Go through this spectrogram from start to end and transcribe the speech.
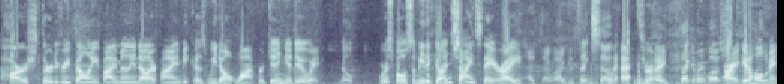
harsh, third degree felony, $5 million fine, because we don't want Virginia, do we? No. We're supposed to be the gunshine state, right? I, I would think so. That's right. Thank you very much. All right, get a hold of me.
